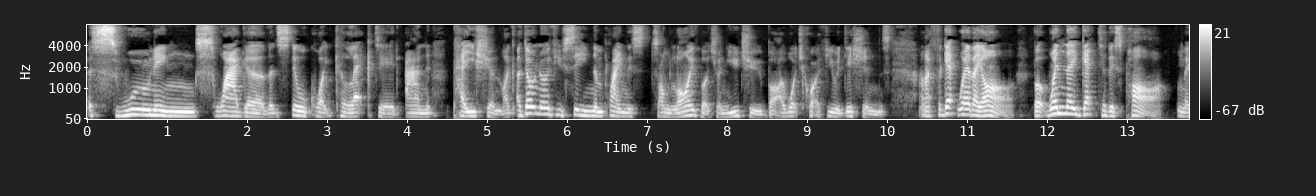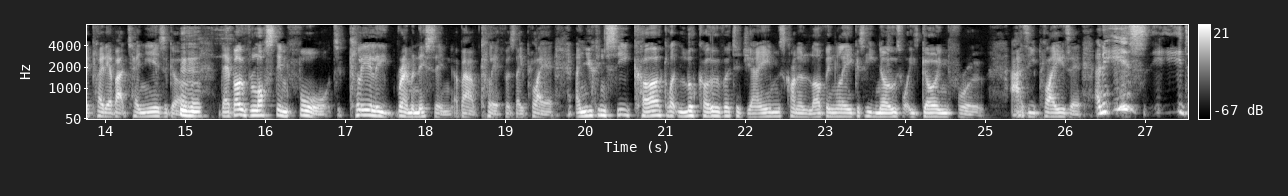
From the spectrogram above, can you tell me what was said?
a swooning swagger that's still quite collected and patient. Like I don't know if you've seen them playing this song live much on YouTube, but I watched quite a few editions and I forget where they are. But when they get to this part, and they played it about ten years ago, Mhm. they're both lost in thought, clearly reminiscing about Cliff as they play it. And you can see Kirk like look over to James kind of lovingly because he knows what he's going through as he plays it. And it is, it,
